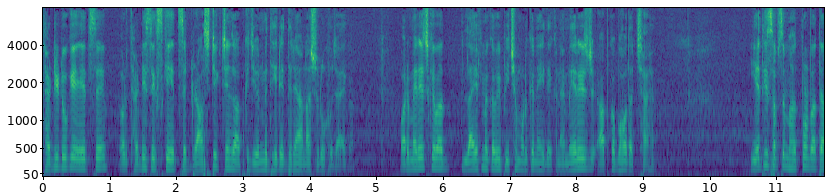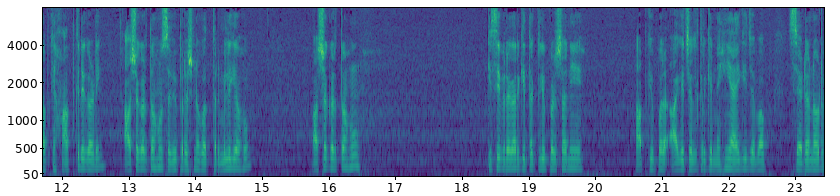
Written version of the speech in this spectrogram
थर्टी टू के एज से और थर्टी सिक्स के एज से ड्रास्टिक चेंज आपके जीवन में धीरे धीरे आना शुरू हो जाएगा। और मैरिज के बाद लाइफ में कभी पीछे मुड़ के नहीं देखना है। मैरिज आपका बहुत अच्छा है। ये थी सबसे महत्वपूर्ण बातें आपके हाथ के रिगार्डिंग आशा करता हूँ सभी प्रश्नों का उत्तर मिल गया हो। आशा करता हूँ किसी प्रकार की तकलीफ़ परेशानी आपके ऊपर आगे चल करके नहीं आएगी जब आप सेटन और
